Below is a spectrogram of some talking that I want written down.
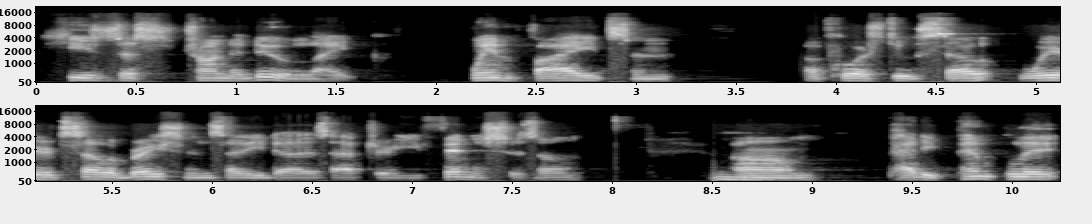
he's just trying to do, like win fights and of course do cel- weird celebrations that he does after he finishes them. Mm-hmm. Um, Paddy Pimblett,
